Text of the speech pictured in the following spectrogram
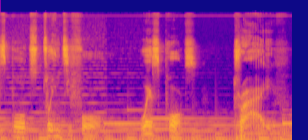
Sports 24, where sports thrive.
